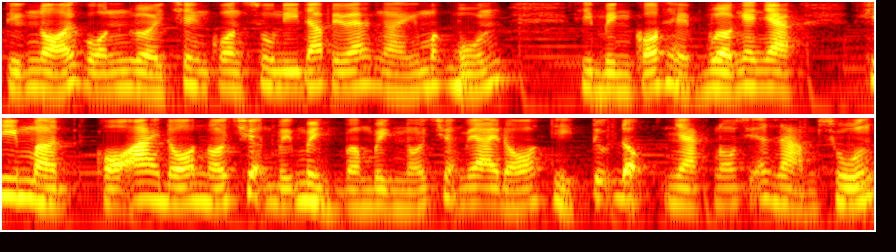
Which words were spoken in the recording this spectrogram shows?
tiếng nói của con người trên con Sony WF ngày Mark 4 thì mình có thể vừa nghe nhạc. Khi mà có ai đó nói chuyện với mình và mình nói chuyện với ai đó thì tự động nhạc nó sẽ giảm xuống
